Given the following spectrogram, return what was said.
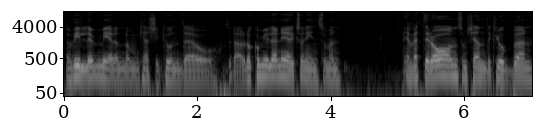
De ville mer än de kanske kunde och sådär. Och då kom ju Lennie Eriksson in som en En veteran som kände klubben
